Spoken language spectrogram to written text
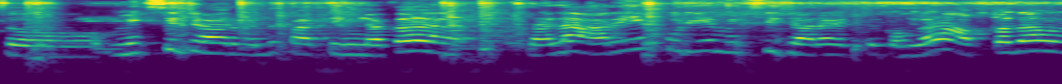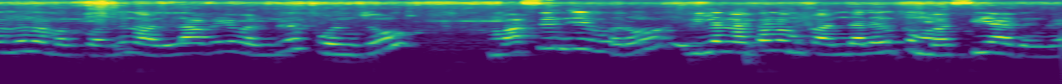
ஸோ மிக்ஸி ஜார் வந்து பார்த்தீங்கன்னாக்கா நல்லா அரையக்கூடிய மிக்ஸி ஜாராக எடுத்துக்கோங்க. அப்போ தான் வந்து நமக்கு வந்து நல்லாவே வந்து கொஞ்சம் மசிஞ்சு வரும். இல்லைனாக்கா நமக்கு அந்த அளவுக்கு மசியாதுங்க.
